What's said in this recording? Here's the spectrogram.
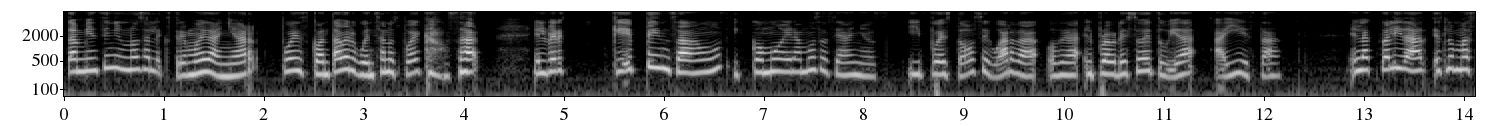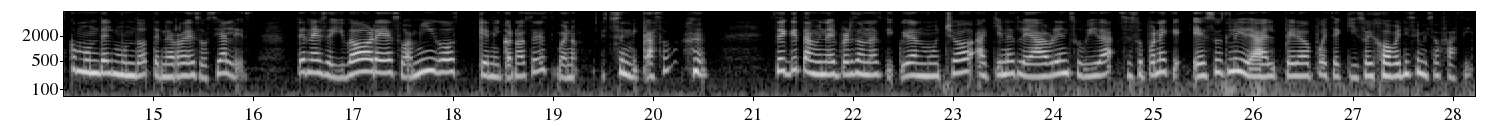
También sin irnos al extremo de dañar, pues cuánta vergüenza nos puede causar el ver qué pensábamos y cómo éramos hace años. Y pues todo se guarda, o sea, el progreso de tu vida ahí está. En la actualidad es lo más común del mundo tener redes sociales, tener seguidores o amigos que ni conoces, bueno, esto es en mi caso. sé que también hay personas que cuidan mucho a quienes le abren su vida, se supone que eso es lo ideal, pero pues aquí soy joven y se me hizo fácil.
